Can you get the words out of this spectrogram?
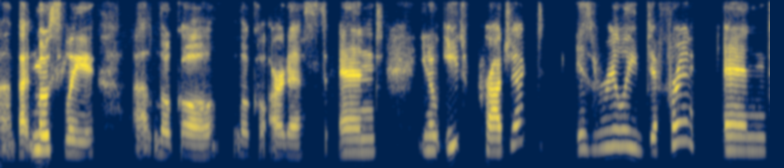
uh, but mostly uh, local local artists. And you know, each project is really different. And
